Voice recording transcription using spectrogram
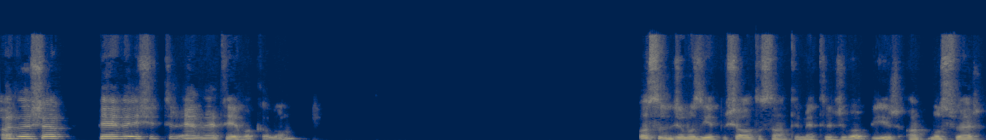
Arkadaşlar PV eşittir NRT'ye bakalım. Basıncımız 76 santimetre civa 1. Atmosfer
